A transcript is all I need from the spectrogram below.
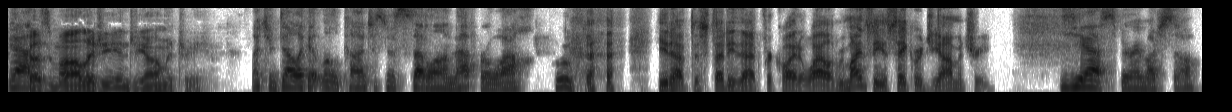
yeah. cosmology and geometry. Let your delicate little consciousness settle on that for a while. You'd have to study that for quite a while. It reminds me of sacred geometry. Yes, very much so.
